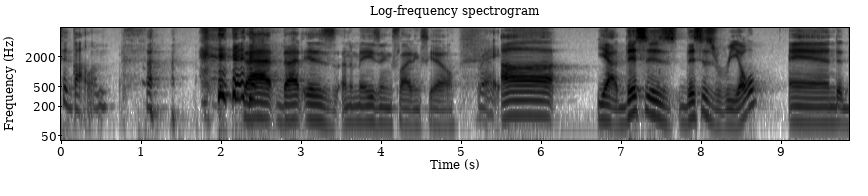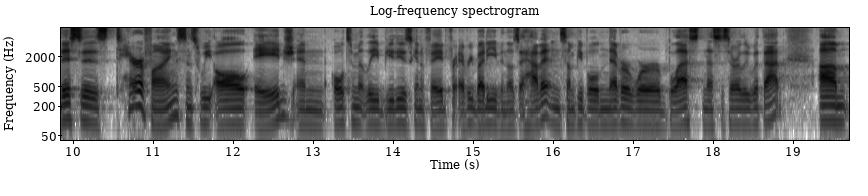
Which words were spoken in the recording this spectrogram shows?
to Gollum. that that is an amazing sliding scale. Right. Uh yeah, this is this is real and this is terrifying since we all age and ultimately beauty is going to fade for everybody even those that have it and some people never were blessed necessarily with that um,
